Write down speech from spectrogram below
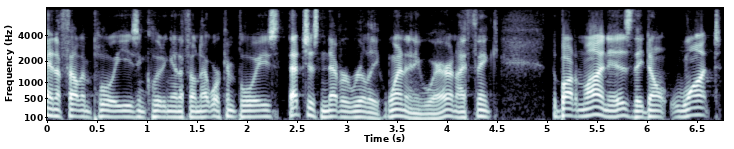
NFL employees, including NFL Network employees. That just never really went anywhere. And I think the bottom line is they don't want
